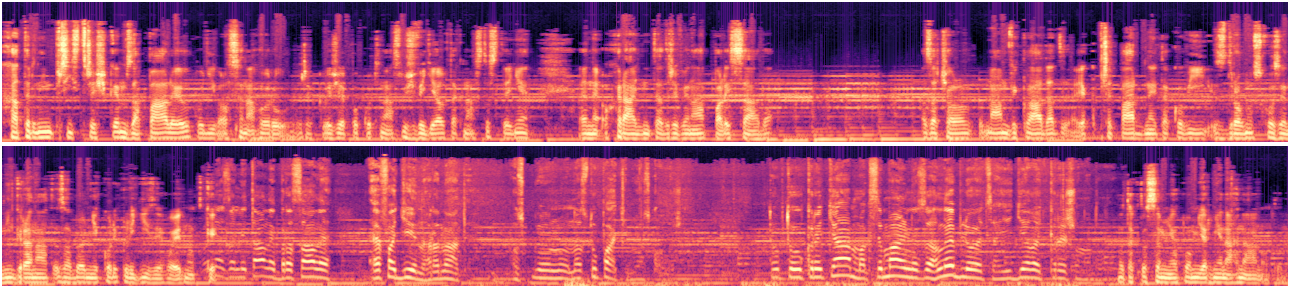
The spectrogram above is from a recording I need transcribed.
chatrným přístřežkem zapálil, podíval se nahoru. řekl, že pokud nás už viděl, tak nás to stejně eh, neochrání ta dřevěná palisáda a začal nám vykládat, jak před pár dny takový z dronu schozený granát zabil několik lidí z jeho jednotky. Zalitali, brasali F1 granáty, no, nastupači, oskoločky. Тобто укриття максимально заглиблюється і делать кришу над No tak to jsem měl poměrně nahnáno teda.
